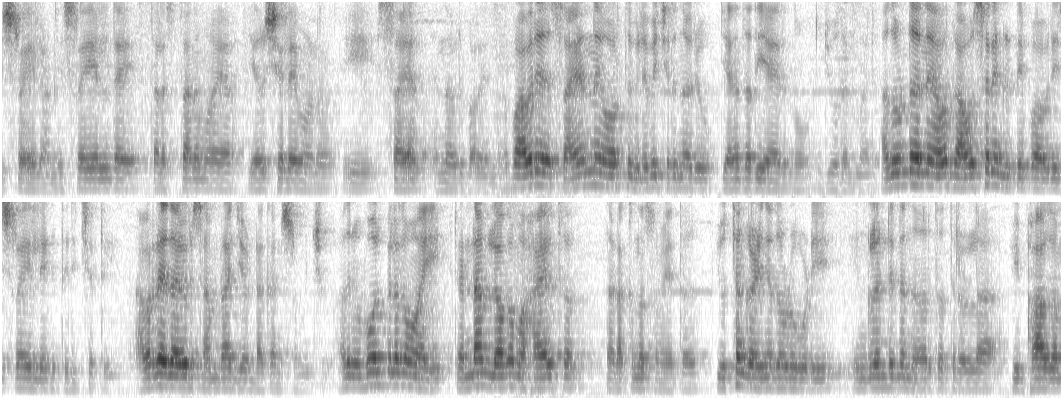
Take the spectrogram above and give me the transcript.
ഇസ്രയേലാണ്. ഇസ്രയേലിന്റെ തലസ്ഥാനമായ യെറുശലേമാണ് ഈ സയൺ എന്നവർ പറയുന്നത്. അപ്പോൾ അവർ സയണിനെ ഓർത്ത് വിലപിച്ചിരുന്ന ഒരു ജനതയായിരുന്നു ജൂതന്മാർ അതുകൊണ്ട് തന്നെ അവർക്ക് അവസരം കിട്ടിയപ്പോൾ അവർ ഇസ്രായേലിലേക്ക് തിരിച്ചെത്തി. അവരുടേതായ ഒരു സാമ്രാജ്യം ഉണ്ടാക്കാൻ ശ്രമിച്ചു. അതിന് ഉപോത്ബലകമായി രണ്ടാം ലോക മഹായുദ്ധം നടക്കുന്ന സമയത്ത് യുദ്ധം കഴിഞ്ഞതോടുകൂടി ഇംഗ്ലണ്ടിന്റെ നേതൃത്വത്തിലുള്ള വിഭാഗം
